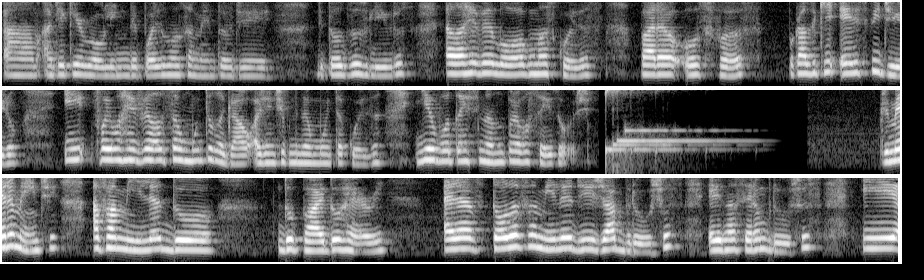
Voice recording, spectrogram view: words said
a J.K. Rowling, depois do lançamento de, de todos os livros, ela revelou algumas coisas para os fãs, por causa que eles pediram. E foi uma revelação muito legal, a gente aprendeu muita coisa. E eu vou estar ensinando para vocês hoje. Primeiramente, a família do, do pai do Harry era toda a família de já bruxos, eles nasceram bruxos, e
